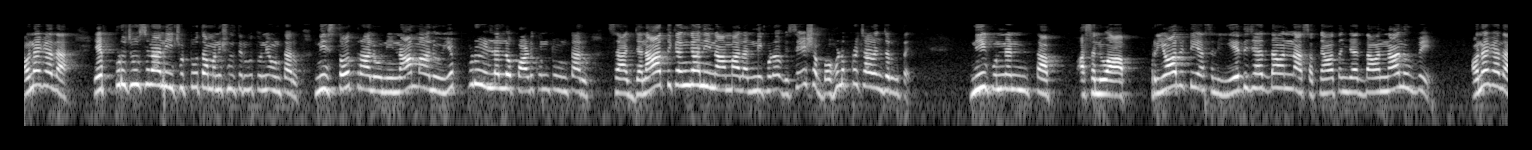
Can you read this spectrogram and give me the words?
అవునా కదా? ఎప్పుడు చూసినా నీ చుట్టూతా మనుషులు తిరుగుతూనే ఉంటారు. నీ స్తోత్రాలు నీ నామాలు ఎప్పుడు ఇళ్ళల్లో పాడుకుంటూ ఉంటారు. స- జనాతికంగా నీ నామాలన్నీ కూడా విశేష బహుళ ప్రచారం జరుగుతాయి. నీకున్నంత అసలు ఆ ప్రియారిటీ అసలు ఏది చేద్దామన్నా సత్యవాతం చేద్దామన్నా నువ్వే. అవునా కదా?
